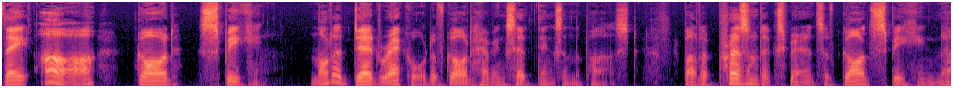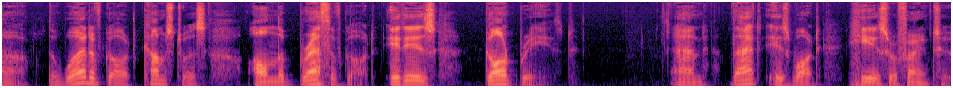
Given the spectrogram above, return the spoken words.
They are God speaking, not a dead record of God having said things in the past, but a present experience of God speaking now. The word of God comes to us on the breath of God. It is God breathed. And that is what he is referring to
